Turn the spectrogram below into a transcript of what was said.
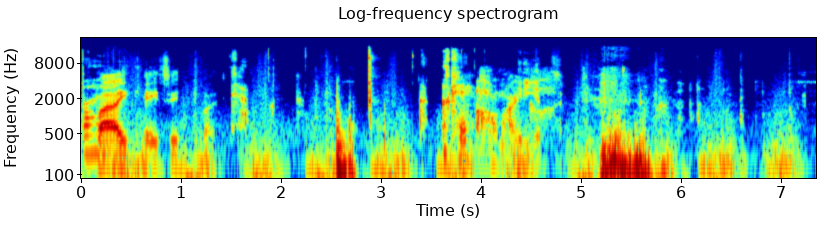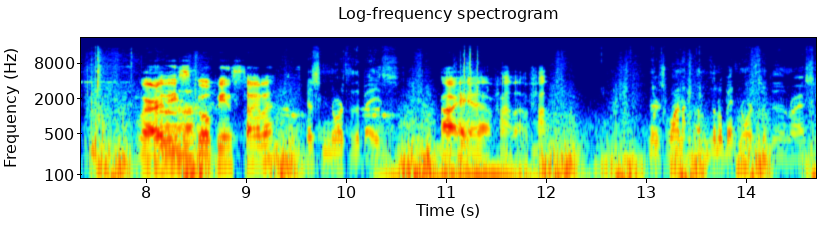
Bye. Bye, Katie. Bye. Okay. Oh my Idiot. god, dude. where are these Uh. scorpions, Tyler? Just north of the base. Oh yeah, I found that. I found that. There's one a little bit north of the rest.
